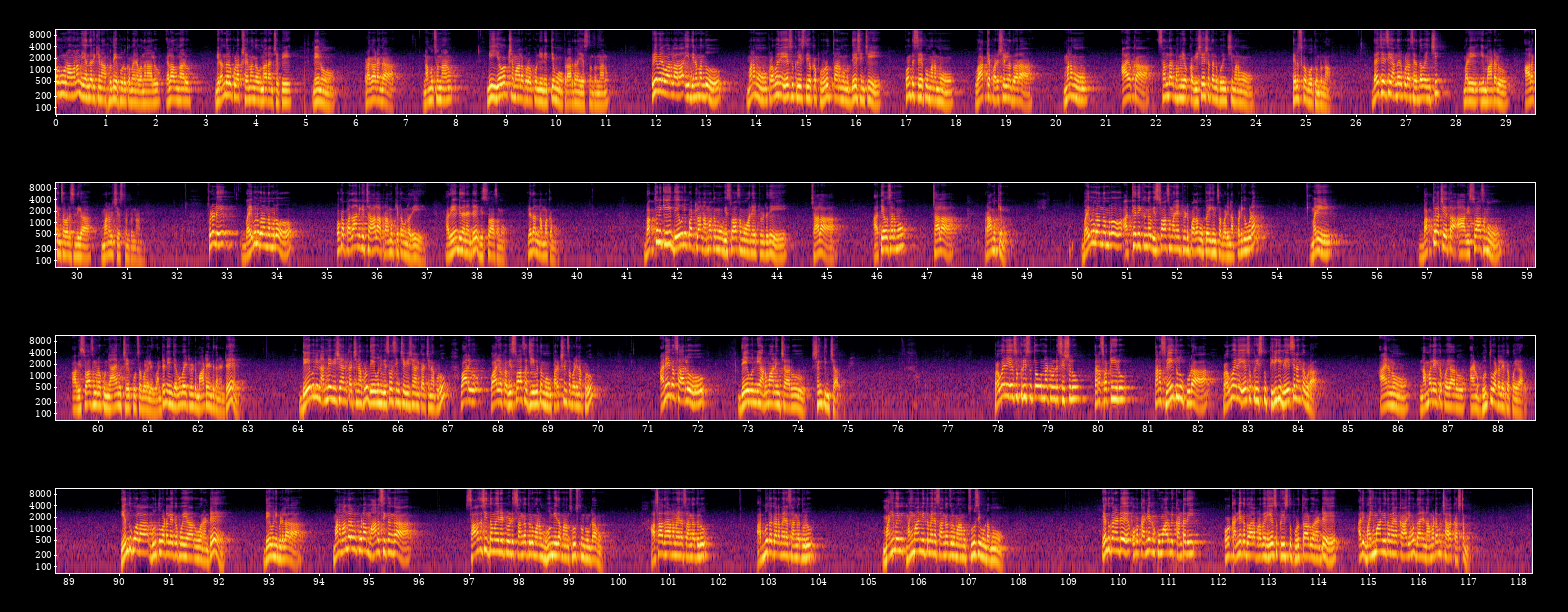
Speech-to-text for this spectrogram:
ప్రభు నామన మీ అందరికీ నా హృదయపూర్వకమైన వందనాలు. ఎలా ఉన్నారు? మీరందరూ కూడా క్షేమంగా ఉన్నారని చెప్పి నేను ప్రగాఢంగా నమ్ముతున్నాను మీ యోగక్షమాల కొరకు నేను నిత్యము ప్రార్థన చేస్తుంటున్నాను. ప్రియమైన వారులారా ఈ దినమందు మనము ప్రభు యేసుక్రీస్తు యొక్క పునరుత్నమును ఉద్దేశించి కొంతసేపు మనము వాక్య పరిశీలన ద్వారా మనము ఆ యొక్క సందర్భం యొక్క విశేషతను గురించి మనము తెలుసుకోబోతుంటున్నాం. దయచేసి అందరూ కూడా శ్రద్ధ వహించి మరి ఈ మాటలు ఆలకించవలసిందిగా మనవి చేస్తుంటున్నాను. చూడండి బైబిల్ గ్రంథంలో ఒక పదానికి చాలా ప్రాముఖ్యత ఉన్నది. అదేంటిదనంటే విశ్వాసము లేదా నమ్మకము. భక్తునికి దేవుని పట్ల నమ్మకము విశ్వాసము అనేటువంటిది చాలా అత్యవసరము చాలా ప్రాముఖ్యము. బైబిల్ గ్రంథంలో అత్యధికంగా విశ్వాసం అనేటువంటి పదం ఉపయోగించబడినప్పటికీ కూడా మరి భక్తుల చేత ఆ విశ్వాసము ఆ విశ్వాసమునకు న్యాయం చేకూర్చబడలేదు. అంటే నేను చెప్పబోయేటువంటి మాట ఏంటిదనంటే దేవుని నమ్మే విషయానికి వచ్చినప్పుడు దేవుని విశ్వసించే విషయానికి వచ్చినప్పుడు వారి వారి యొక్క విశ్వాస జీవితము పరీక్షించబడినప్పుడు అనేక సార్లు దేవుణ్ణి అనుమానించారు శంకించారు. ప్రభువైన యేసుక్రీస్తుతో ఉన్నటువంటి శిష్యులు తన స్వకీయులు తన స్నేహితులు కూడా ప్రభు అయిన యేసుక్రీస్తు తిరిగి లేచినాక కూడా ఆయనను నమ్మలేకపోయారు ఆయనను గుర్తుపట్టలేకపోయారు. ఎందుకు అలా గుర్తుపట్టలేకపోయారు అని అంటే దేవుని బిడలారా మనమందరం కూడా మానసికంగా సహజ సిద్ధమైనటువంటి సంగతులు మనం భూమి మీద మనం చూస్తుంటుంటాము. అసాధారణమైన సంగతులు అద్భుతకరమైన సంగతులు మహిమ మహిమాన్వితమైన సంగతులు మనం చూసి ఉండము. ఎందుకనంటే ఒక కన్యక కుమారుని కంటది ఒక కన్యక ద్వారా ప్రభైన యేసుక్రీస్తు పుడతాడు అని అంటే అది మహిమాన్వితమైన కార్యము దాన్ని నమ్మడం చాలా కష్టం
